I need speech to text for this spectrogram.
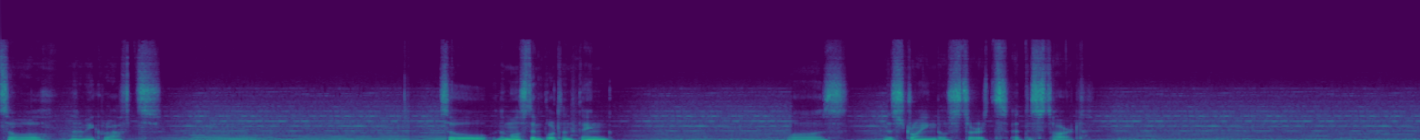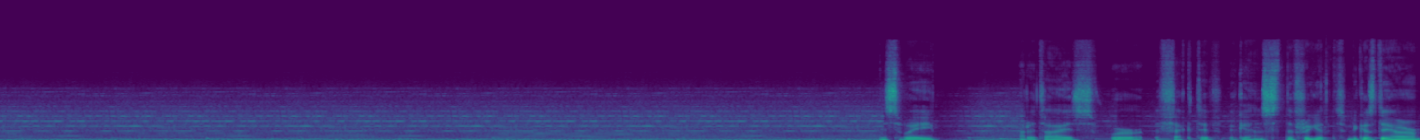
That's all enemy crafts. So the most important thing was destroying those turrets at the start. This way, Aratais were effective against the frigate because they are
